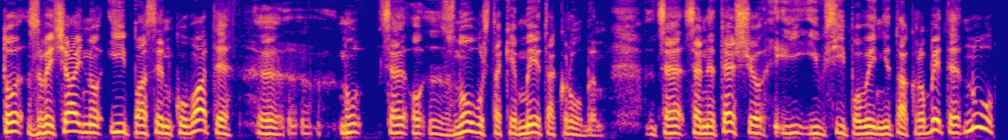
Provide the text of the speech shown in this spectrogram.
то звичайно і пасинкувати, е, ну це знову ж таки ми так робимо. Це, це не те, що і, і всі повинні так робити. Ну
